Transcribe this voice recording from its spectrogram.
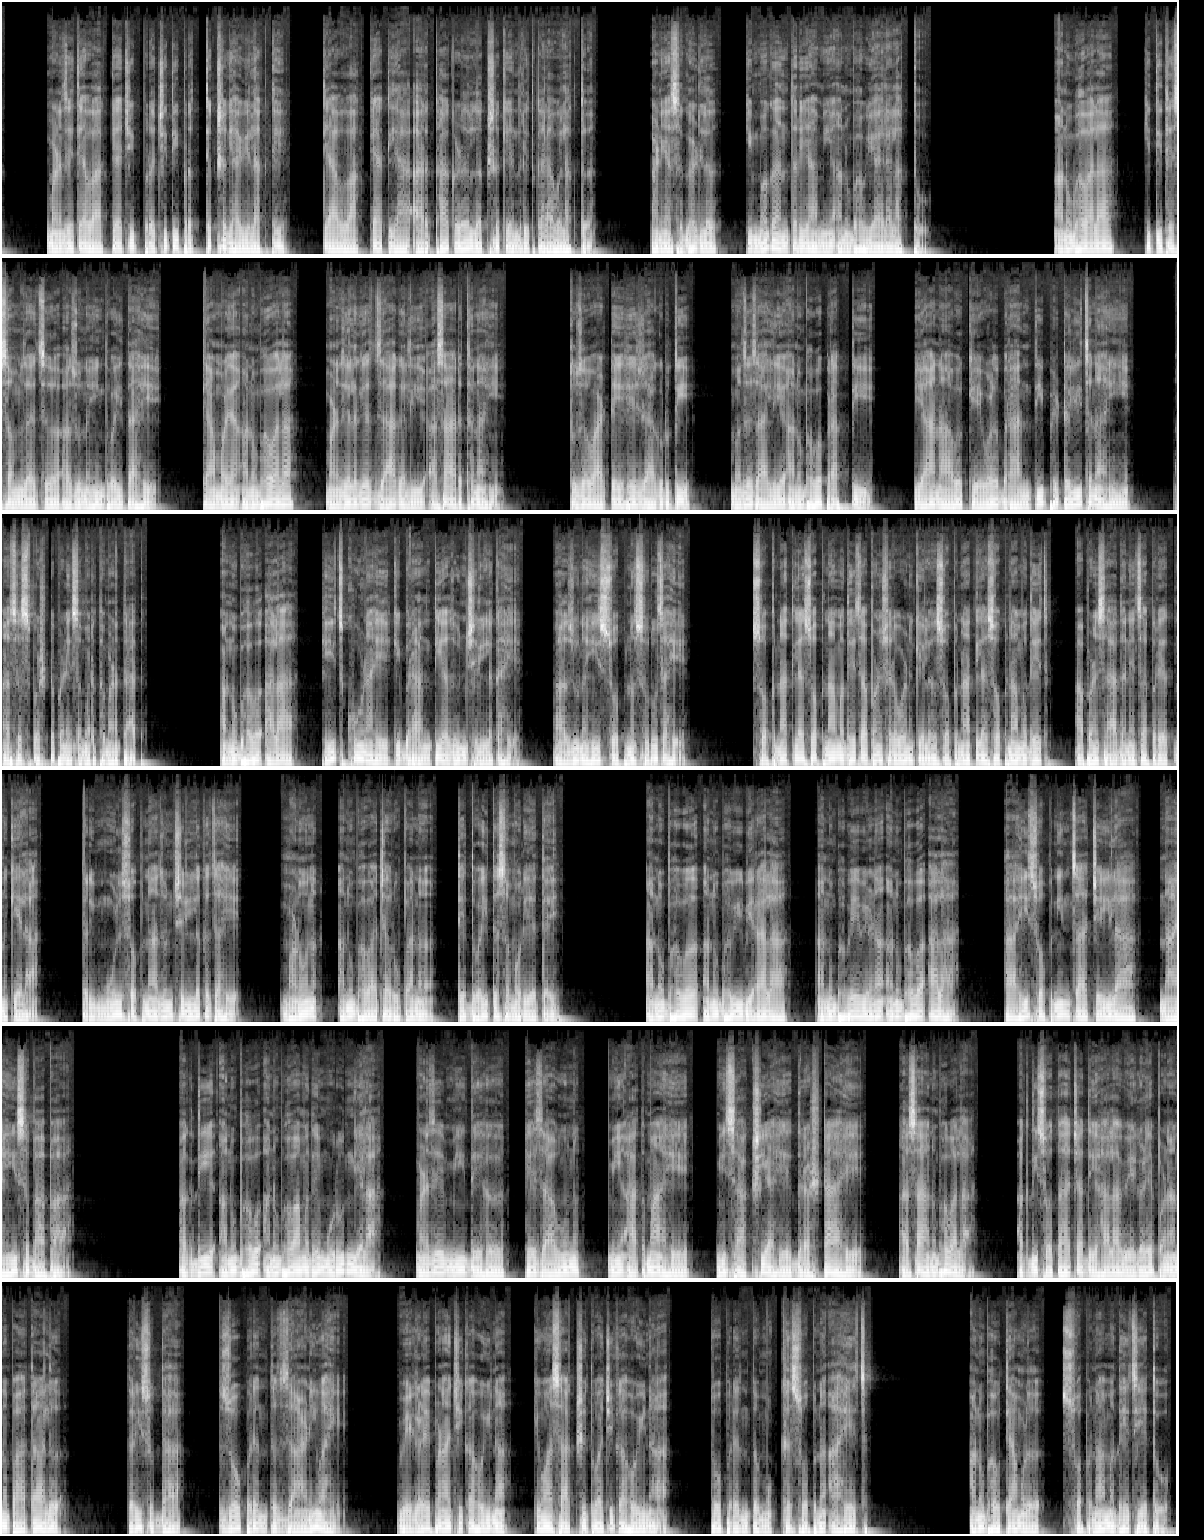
म्हणजे त्या वाक्याची प्रचिती प्रत्यक्ष घ्यावी लागते. त्या वाक्यातल्या अर्थाकडं लक्ष केंद्रित करावं लागतं. आणि असं घडलं की मग अंतर्यामी अनुभव यायला लागतो. अनुभवाला की तिथे समजायचं अजूनही द्वैत आहे त्यामुळे अनुभवाला म्हणजे लगेच जाग आली असा अर्थ नाही. तुझं वाटे हे जागृती मज झाली अनुभवप्राप्ती या नाव केवळ भ्रांती फिटलीच नाही असं स्पष्टपणे समर्थ म्हणतात. अनुभव आला हीच खूण आहे की भ्रांती अजून शिल्लक आहे. अजूनही स्वप्न सुरूच आहे. स्वप्नातल्या स्वप्नामध्येच आपण श्रवण केलं स्वप्नातल्या स्वप्नामध्येच आपण साधनेचा प्रयत्न केला. तरी मूळ स्वप्न अजून शिल्लकच आहे. म्हणून अनुभवाच्या रूपानं ते द्वैत समोर येते अनुभव अनुभवी विराला अनुभवे विण अनुभव आला. हाही स्वप्नींचा चैला नाहीस बापा. अगदी अनुभव अनुभवामध्ये मुरून गेला. म्हणजे मी देह हे जाऊन मी आत्मा आहे मी साक्षी आहे द्रष्टा आहे असा अनुभव आला. अगदी स्वतःच्या देहाला वेगळेपणानं पाहता आलं तरीसुद्धा जोपर्यंत जाणीव आहे वेगळेपणाची का होईना किंवा साक्षीत्वाची का होईना तोपर्यंत मुख्य स्वप्न आहेच. अनुभव त्यामुळं स्वप्नामध्येच येतो.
